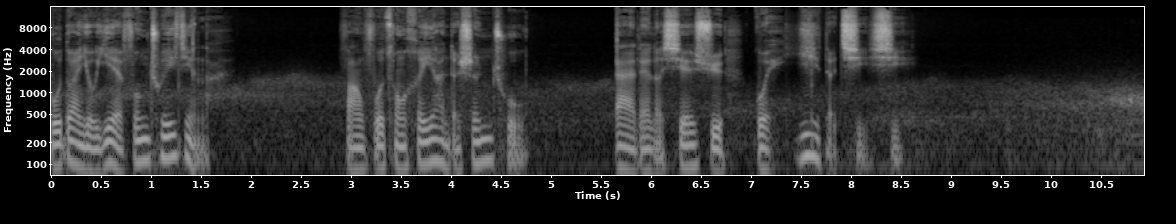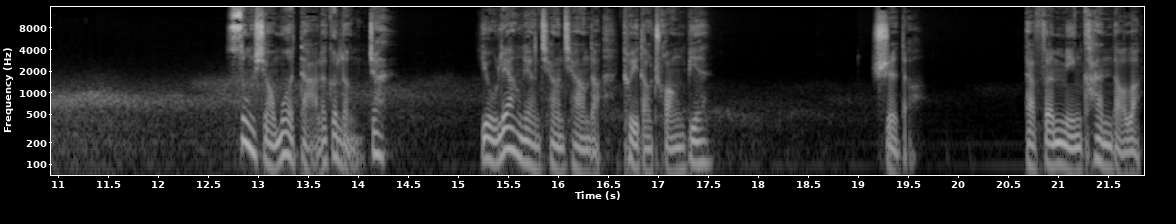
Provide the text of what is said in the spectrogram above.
不断有夜风吹进来，仿佛从黑暗的深处带来了些许诡异的气息。宋小沫打了个冷战，又踉踉跄跄的退到床边。是的。他分明看到了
